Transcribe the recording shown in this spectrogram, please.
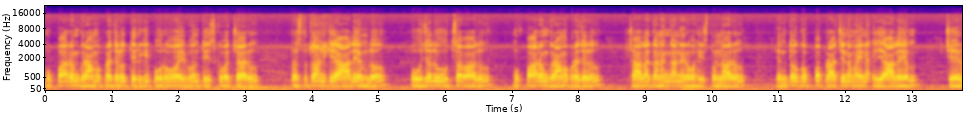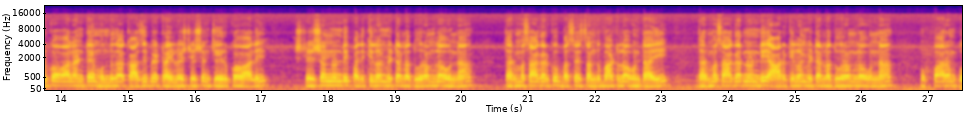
ముప్పారం గ్రామ ప్రజలు తిరిగి పూర్వవైభవం తీసుకువచ్చారు. ప్రస్తుతానికి ఆలయంలో పూజలు ఉత్సవాలు ముప్పారం గ్రామ ప్రజలు చాలా ఘనంగా నిర్వహిస్తున్నారు. ఎంతో గొప్ప ప్రాచీనమైన ఈ ఆలయం చేరుకోవాలంటే ముందుగా కాజీపేట రైల్వే స్టేషన్ చేరుకోవాలి. స్టేషన్ నుండి పది కిలోమీటర్ల దూరంలో ఉన్న ధర్మసాగర్కు బస్సెస్ అందుబాటులో ఉంటాయి. ధర్మసాగర్ నుండి ఆరు కిలోమీటర్ల దూరంలో ఉన్న ముప్పారంకు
